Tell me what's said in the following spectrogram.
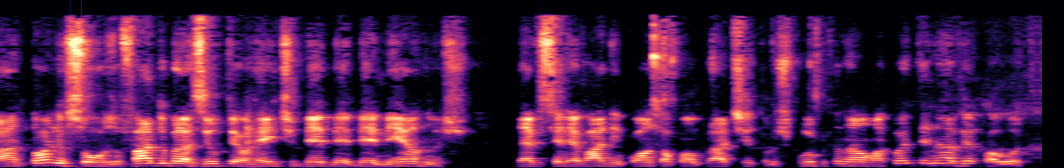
Antônio Souza, o fato do Brasil ter o rate BBB menos deve ser levado em conta ao comprar títulos públicos? Não, uma coisa tem nada a ver com a outra.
